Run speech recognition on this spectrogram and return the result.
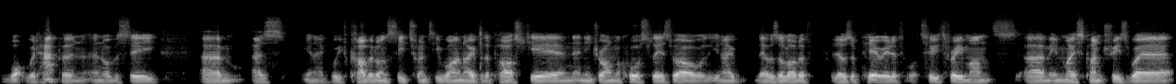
what would happen. And obviously um, as you know we've covered on C21 over the past year and, in Drama Quarterly as well. You know there was a lot of there was a period of what two three months um, in most countries where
